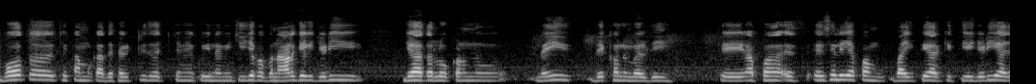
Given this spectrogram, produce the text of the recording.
ਬਹੁਤ ਇੱਥੇ ਕੰਮ ਕਰਦੇ ਫੈਕਟਰੀ ਦੇ ਵਿੱਚ ਜਿਵੇਂ ਕੋਈ ਨਵੀਂ ਚੀਜ਼ ਆਪਾਂ ਬਣਾ ਲਈਏ ਜਿਹੜੀ ਜ਼ਿਆਦਾਤਰ ਲੋਕਾਂ ਨੂੰ ਨਹੀਂ ਦੇਖਣ ਨੂੰ ਮਿਲਦੀ ਤੇ ਆਪਾਂ ਇਸ- ਇਸ ਲਈ ਆਪਾਂ ਬਾਈਕ ਤਿਆਰ ਕੀਤੀ ਹੈ, ਜਿਹੜੀ ਅੱਜ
